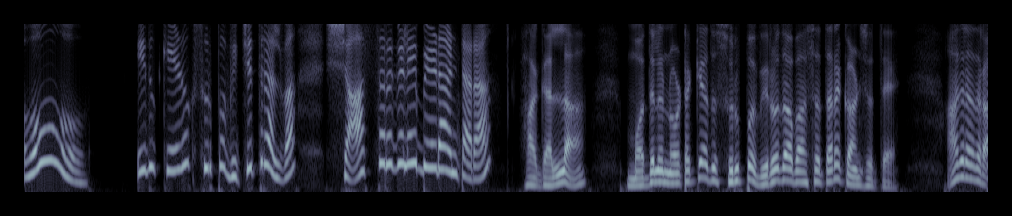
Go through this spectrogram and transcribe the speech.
ಓ ಇದು ಕೇಳೋಕ್ ಸ್ವಲ್ಪ ವಿಚಿತ್ರ ಅಲ್ವಾ? ಶಾಸ್ತ್ರಗಳೇ ಬೇಡ ಅಂಟಾರಾ ಹಾಗಲ್ಲ ಮೊದಲ ನೋಟಕ್ಕೆ ಅದು ಸುರೂಪ ವಿರೋಧಾಭಾಸ ತರ ಕಾಣಿಸುತ್ತೆ. ಆದರೆ ಅದರ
